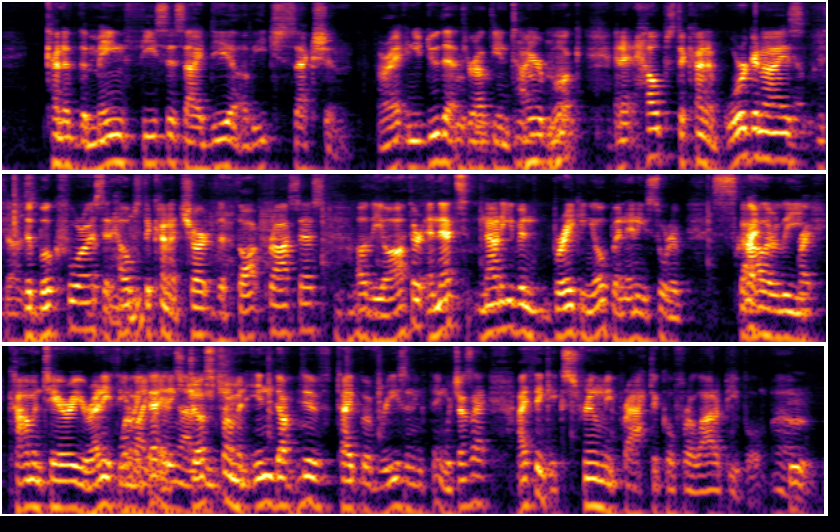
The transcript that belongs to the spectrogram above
kind of the main thesis idea of each section. All right, and you do that throughout the entire book, and it helps to kind of organize It does. the book for us. It helps to kind of chart the thought process of the author, and that's not even breaking open any sort of scholarly right. commentary or anything like that. It's just from an inductive type of reasoning thing, which is I, I think extremely practical for a lot of people. Um,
